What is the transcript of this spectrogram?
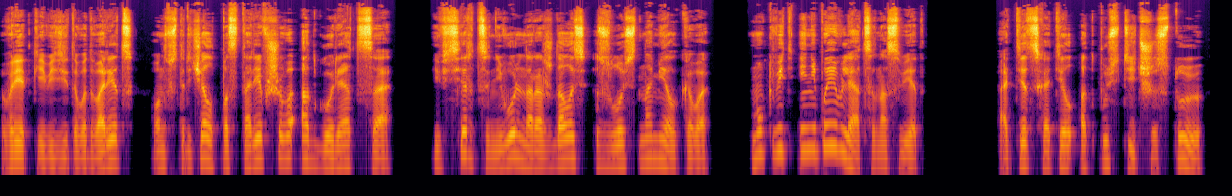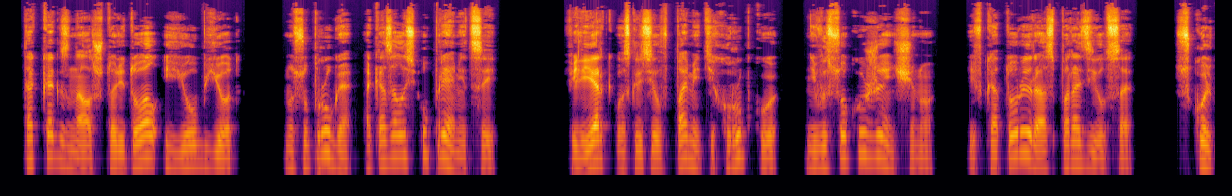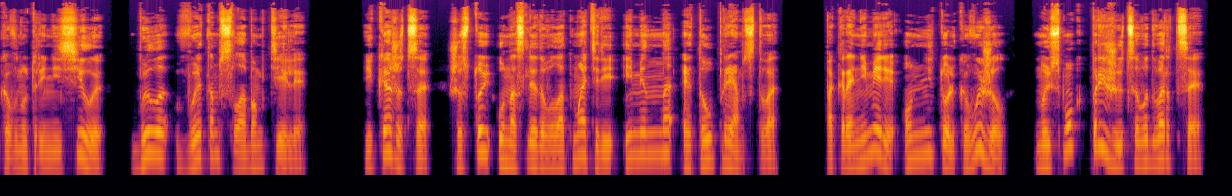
В редкие визиты во дворец он встречал постаревшего от горя отца, и в сердце невольно рождалась злость на мелкого, мог ведь и не появляться на свет. Отец хотел отпустить шестую, так как знал, что ритуал ее убьет, но супруга оказалась упрямицей. Фильярк воскресил в памяти хрупкую, невысокую женщину и в который раз поразился, сколько внутренней силы было в этом слабом теле. И кажется, шестой унаследовал от матери именно это упрямство. По крайней мере, он не только выжил, но и смог прижиться во дворце.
